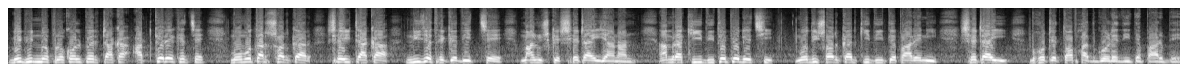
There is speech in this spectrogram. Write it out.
বিভিন্ন প্রকল্পের টাকা আটকে রেখেছে। মমতার সরকার সেই টাকা নিজে থেকে দিচ্ছে। মানুষকে সেটাই জানান। আমরা কি দিতে পেরেছি? মোদী সরকার কি দিতে পারেনি সেটাই ভোটে তফাত গড়ে দিতে পারবে।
